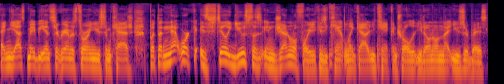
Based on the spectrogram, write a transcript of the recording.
and yes, maybe Instagram is throwing you some cash, but the network is still useless in general for you because you can't link out, you can't control it, you don't own that user base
